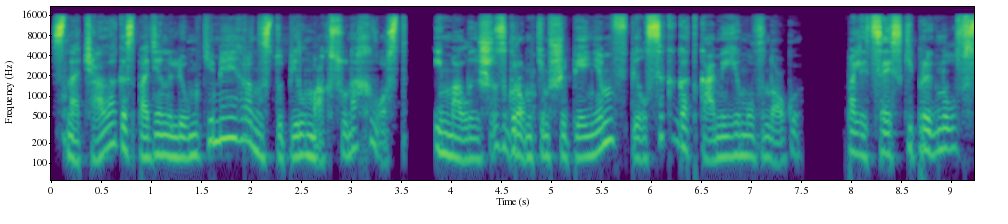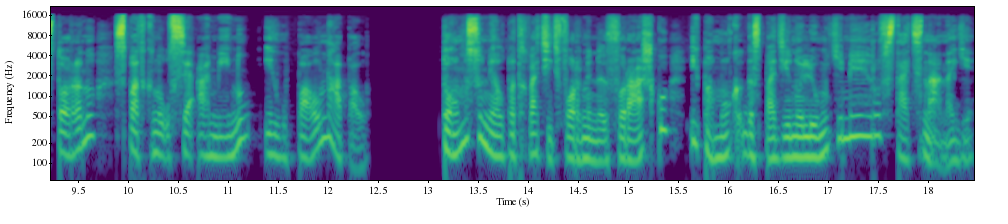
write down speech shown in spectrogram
Сначала господин Люмкемейер наступил Максу на хвост, и малыш с громким шипением впился коготками ему в ногу. Полицейский прыгнул в сторону, споткнулся о мину и упал на пол. Том сумел подхватить форменную фуражку и помог господину Люмкемейеру встать на ноги.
